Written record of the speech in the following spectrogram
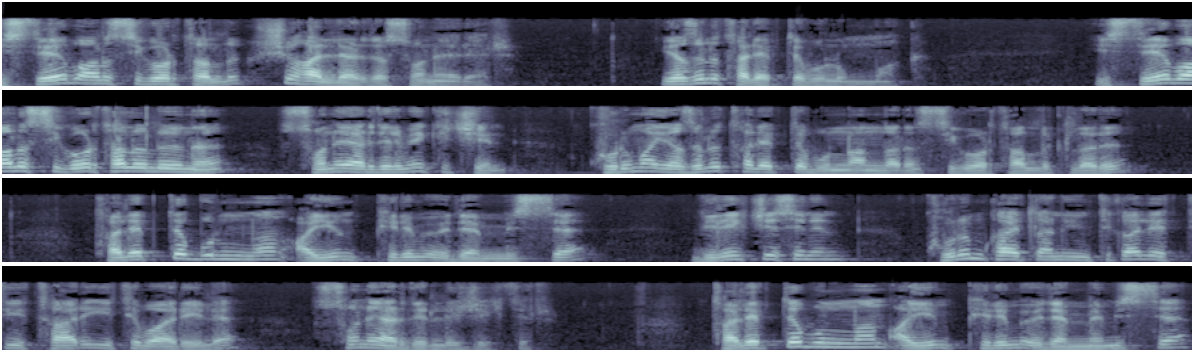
İsteğe bağlı sigortalılık şu hallerde sona erer. Yazılı talepte bulunmak. İsteğe bağlı sigortalılığını sona erdirmek için kuruma yazılı talepte bulunanların sigortalılıkları, talepte bulunan ayın primi ödenmişse, dilekçesinin kurum kayıtlarına intikal ettiği tarih itibariyle sona erdirilecektir. Talepte bulunan ayın primi ödenmemişse,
